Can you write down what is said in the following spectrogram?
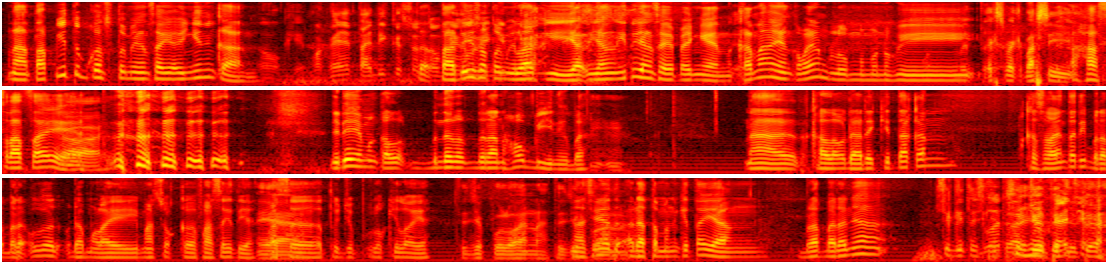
nah tapi itu bukan sotomi yang saya inginkan oke makanya tadi ke sotomi tadi sotomi lagi yang yang itu yang saya pengen karena yang kemarin belum memenuhi Ekspektasi. hasrat saya ya Oh. jadi emang kalau bener-beneran hobi nih bah Mm-mm. Nah kalau dari kita kan kesalahan tadi berat berat udah, udah mulai masuk ke fase itu ya Iya. fase 70 kilo ya 70-an lah, 70-an. nah sini ada, ada teman kita yang berat badannya Segitu Dua segitu. tujuh aja.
